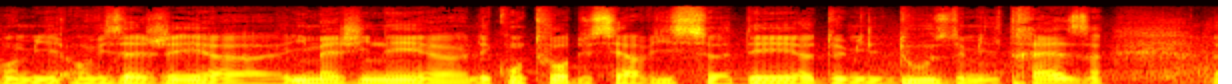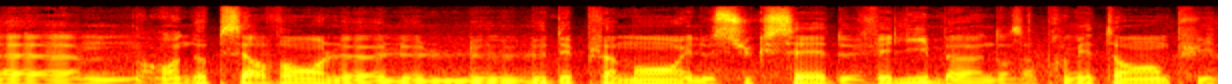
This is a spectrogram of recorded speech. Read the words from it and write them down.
envisagé, euh, imaginé euh, les contours du service dès 2012-2013 en observant le, déploiement et le succès de Vélib dans un premier temps, puis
